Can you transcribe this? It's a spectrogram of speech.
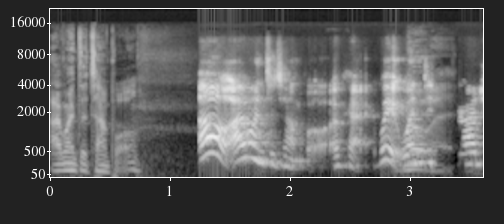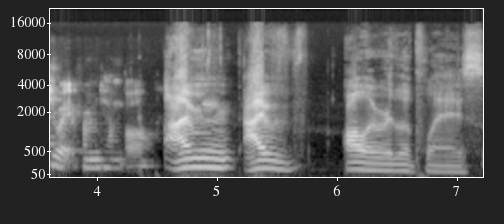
I went to Temple. Oh, I went to Temple. Okay. Wait, when did you graduate from Temple? I'm I've all over the place,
